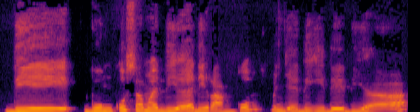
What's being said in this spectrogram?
dibungkus sama dia dirangkum menjadi ide dia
